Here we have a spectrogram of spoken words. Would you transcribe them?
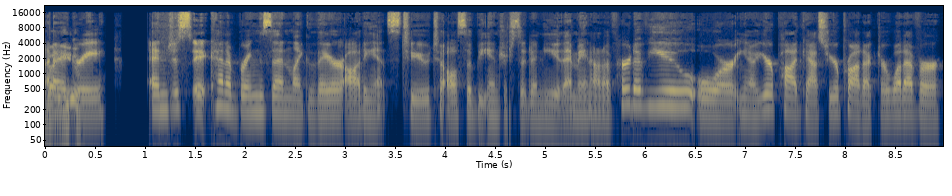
I agree. You? And just it kind of brings in like their audience too to also be interested in you. They may not have heard of you or you know your podcast or your product or whatever.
